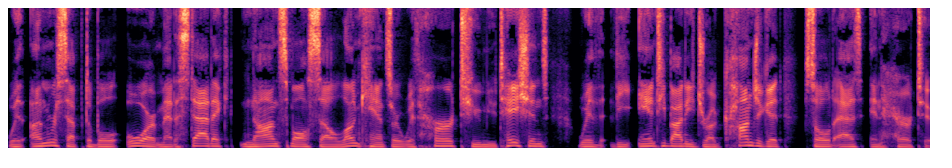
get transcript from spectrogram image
with unresectable or metastatic non small cell lung cancer with HER2 mutations with the antibody drug conjugate sold as Enhertu.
